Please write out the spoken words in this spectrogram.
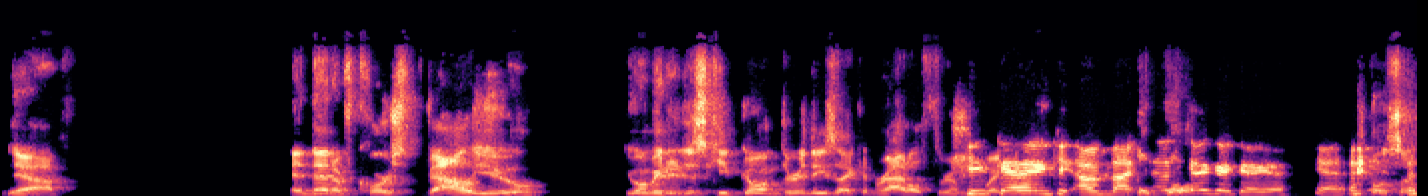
Yeah. And then of course value you want me to just keep going through these? I can rattle through them. Keep quickly. going. Keep, I'm like, okay, cool. go, go, go, go. Yeah. cool. So,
